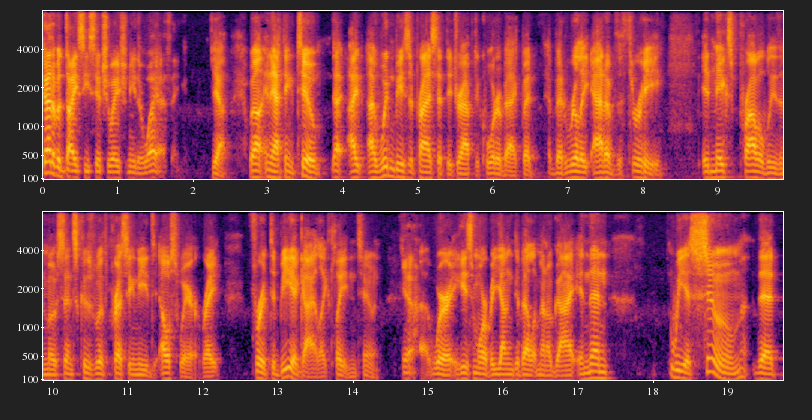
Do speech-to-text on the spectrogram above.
kind of a dicey situation either way, I think. Yeah. Well, and I think too, I, I wouldn't be surprised if they draft a quarterback, but but really out of the three, it makes probably the most sense because with pressing needs elsewhere, right? For it to be a guy like Clayton Tune, yeah, uh, where he's more of a young developmental guy, and then we assume that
